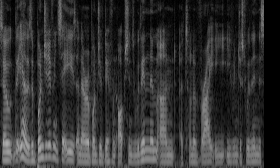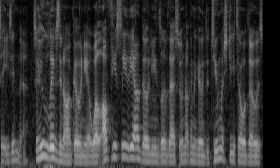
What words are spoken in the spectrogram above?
So yeah, there's a bunch of different cities, and there are a bunch of different options within them, and a ton of variety even just within the cities in there. So who lives in Argonia? Well, obviously the Argonians live there, so we're not going to go into too much detail with those.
